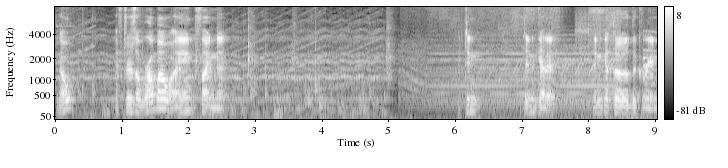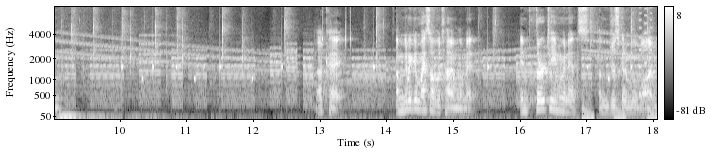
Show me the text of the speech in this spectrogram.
Nope. If there's a robo, I ain't fighting it. Didn't didn't get it. Didn't get the the green. Okay. I'm gonna give myself a time limit. In 13 minutes, I'm just gonna move on.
